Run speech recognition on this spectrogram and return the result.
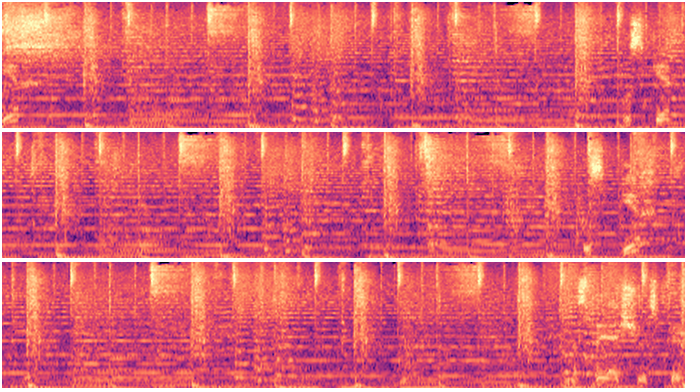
Успех. Успех. Успех. Настоящий успех.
